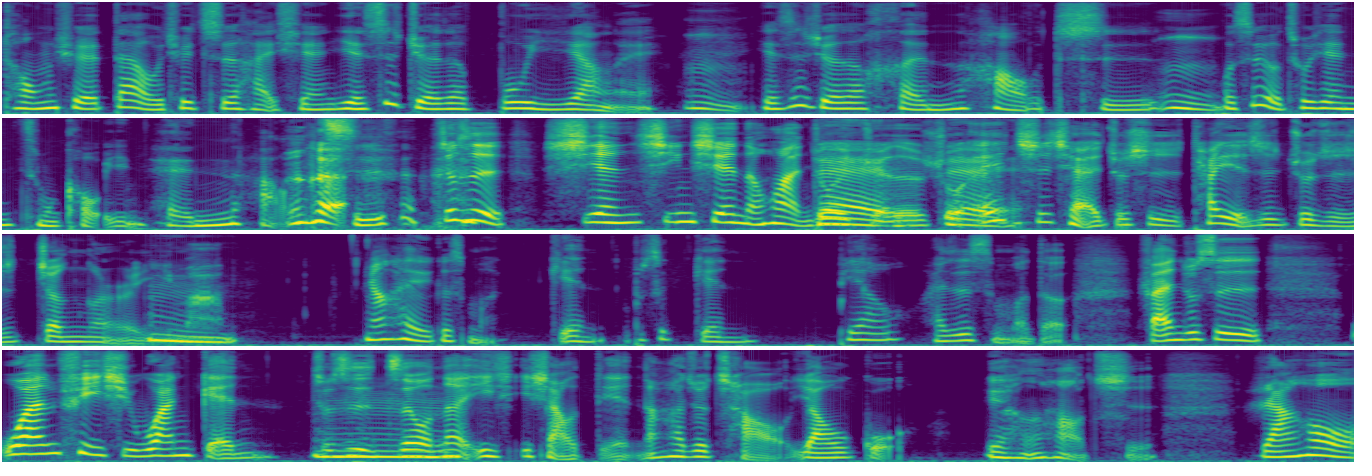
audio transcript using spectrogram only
同学带我去吃海鲜，也是觉得不一样哎、欸，嗯，也是觉得很好吃，嗯，我是有出现什么口音？很好 吃，就是鲜新鲜的话，你就会觉得说，哎、欸，吃起来就是它也是就只是蒸而已嘛。嗯、然后还有一个什么干，不是干漂还是什么的，反正就是 one fish one gan，，就是只有那一一小点，然后它就炒腰果也很好吃。然后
